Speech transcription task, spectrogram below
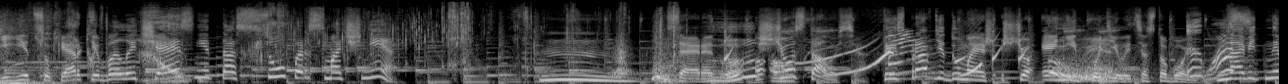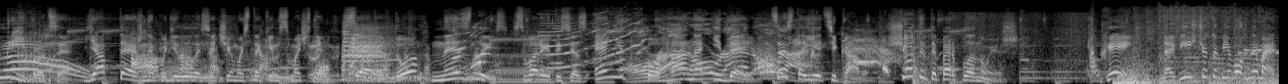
Її цукерки величезні та суперсмачні. Середо, що сталося? Ти справді думаєш, що Еніт поділиться з тобою? Навіть не мрій про це. Я б теж не поділилася чимось таким смачним. Середо, не злись. Сваритися з Еніт погана ідея. Це стає цікавим. Що ти тепер плануєш? Гей, навіщо тобі вогнемет?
